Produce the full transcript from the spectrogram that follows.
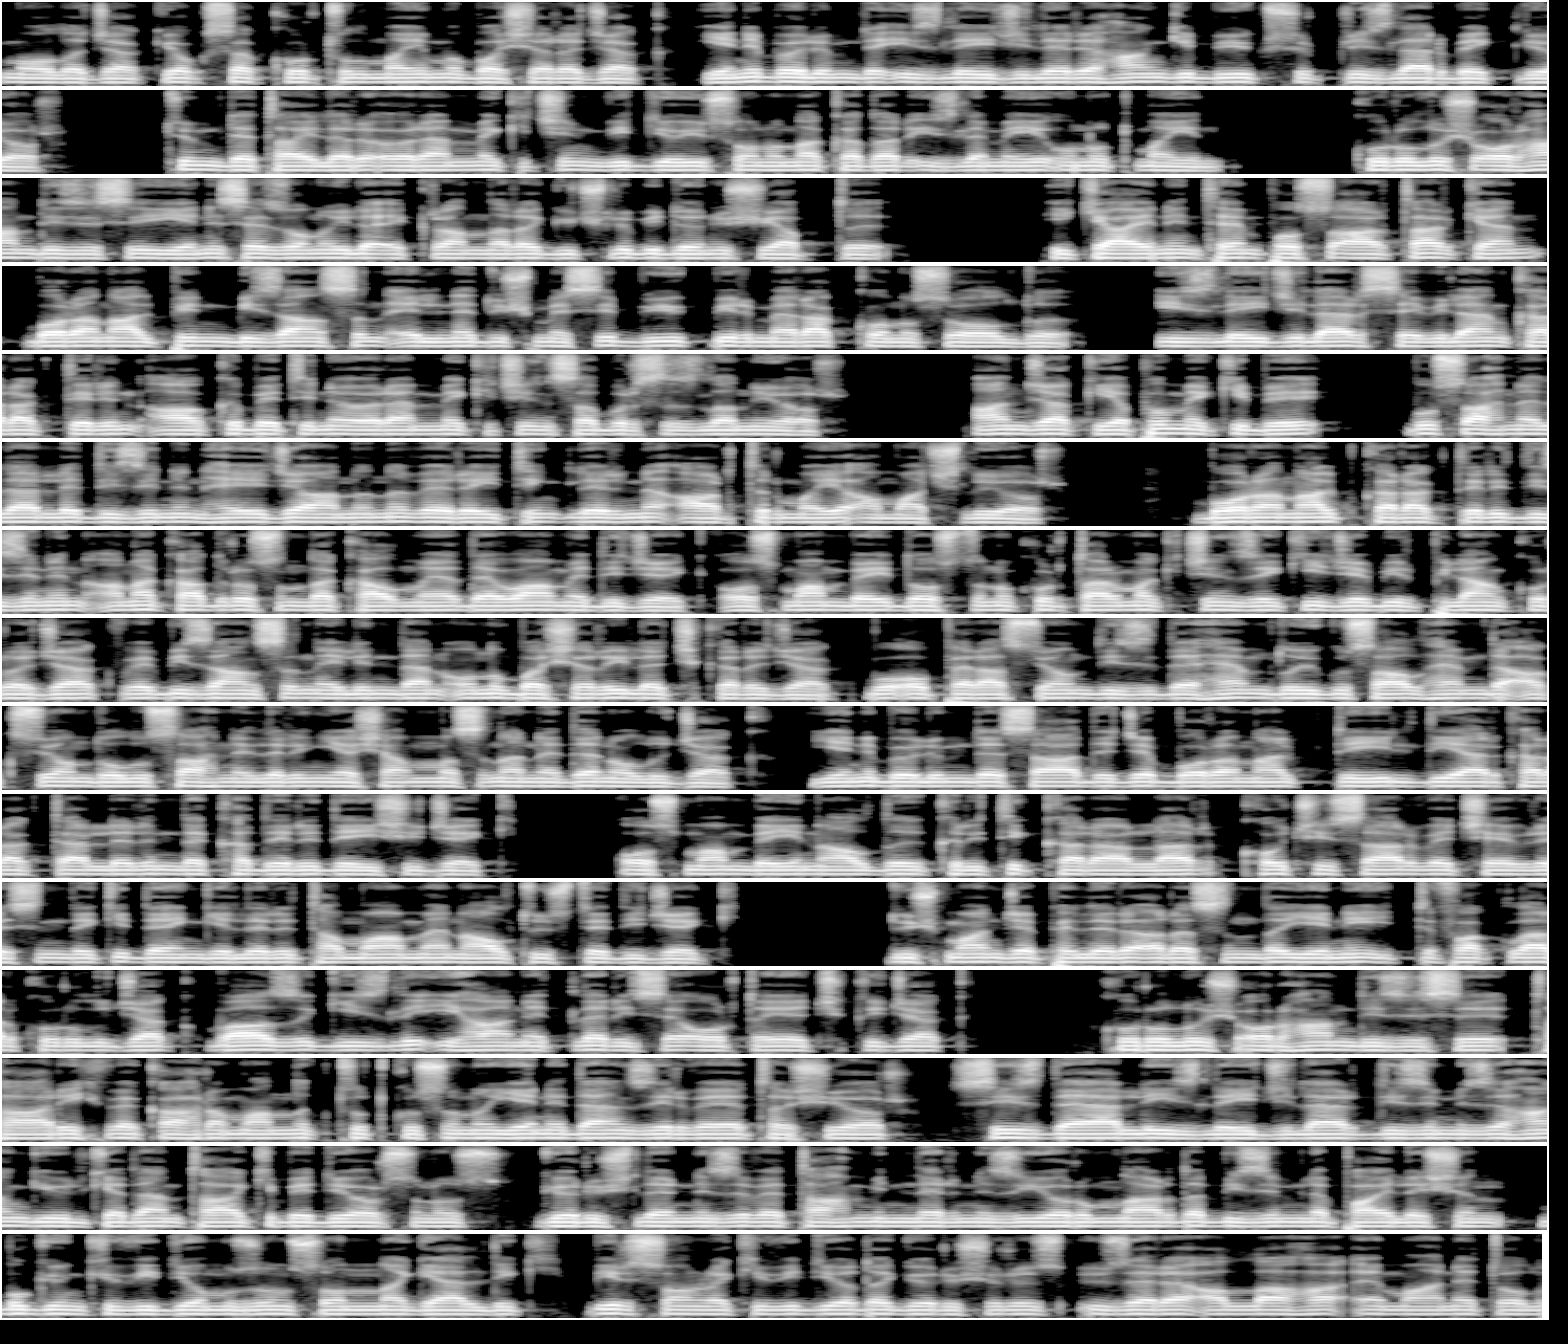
mi olacak yoksa kurtulmayı mı başaracak? Yeni bölümde izleyicileri hangi büyük sürprizler bekliyor? Tüm detayları öğrenmek için videoyu sonuna kadar izlemeyi unutmayın. Kuruluş Orhan dizisi yeni sezonuyla ekranlara güçlü bir dönüş yaptı. Hikayenin temposu artarken Boran Alp'in Bizans'ın eline düşmesi büyük bir merak konusu oldu. İzleyiciler sevilen karakterin akıbetini öğrenmek için sabırsızlanıyor. Ancak yapım ekibi bu sahnelerle dizinin heyecanını ve reytinglerini artırmayı amaçlıyor. Boran Alp karakteri dizinin ana kadrosunda kalmaya devam edecek. Osman Bey dostunu kurtarmak için zekice bir plan kuracak ve Bizans'ın elinden onu başarıyla çıkaracak. Bu operasyon dizide hem duygusal hem de aksiyon dolu sahnelerin yaşanmasına neden olacak. Yeni bölümde sadece Boran Alp değil diğer karakterlerin de kaderi değişecek. Osman Bey'in aldığı kritik kararlar Koçhisar ve çevresindeki dengeleri tamamen alt üst edecek. Düşman cepheleri arasında yeni ittifaklar kurulacak, bazı gizli ihanetler ise ortaya çıkacak. Kuruluş Orhan dizisi tarih ve kahramanlık tutkusunu yeniden zirveye taşıyor. Siz değerli izleyiciler dizimizi hangi ülkeden takip ediyorsunuz? Görüşlerinizi ve tahminlerinizi yorumlarda bizimle paylaşın. Bugünkü videomuzun sonuna geldik. Bir sonraki videoda görüşürüz. Üzere Allah'a emanet olun.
